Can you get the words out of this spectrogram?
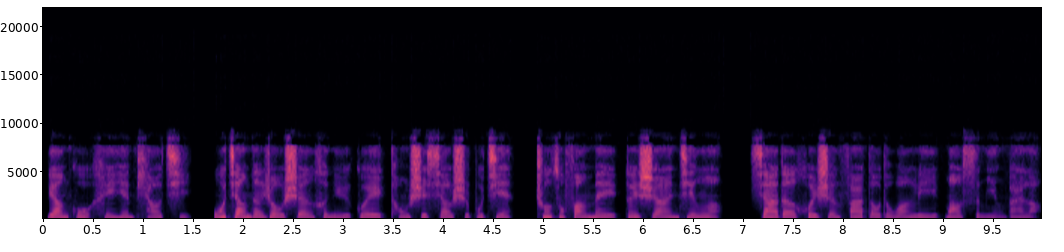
两股黑烟飘起，乌江的肉身和女鬼同时消失不见，出租房内顿时安静了，吓得浑身发抖的王离貌似明白了，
